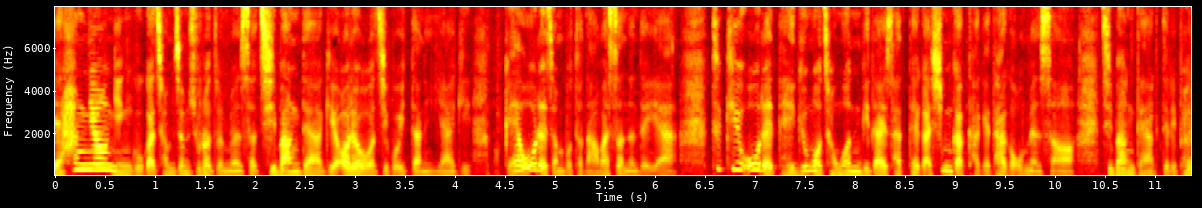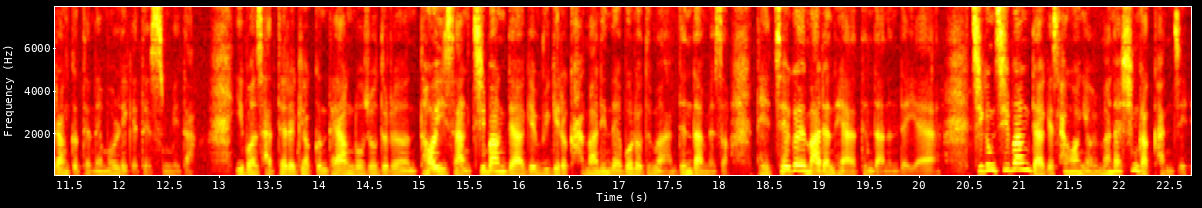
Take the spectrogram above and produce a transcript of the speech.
예, 학령 인구가 점점 줄어들면서 지방 대학이 어려워지고 있다는 이야기 뭐꽤 오래 전부터 나왔었는데 예. 특히 올해 대규모 정원 미달 사태가 심각하게 다가오면서 지방 대학들이 벼랑 끝에 내몰리게 됐습니다. 이번 사태를 겪은 대학 노조들은 더 이상 지방 대학의 위기를 가만히 내버려 두면 안 된다면서 대책을 마련해야 된다는데 예. 지금 지방 대학의 상황이 얼마나 심각한지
